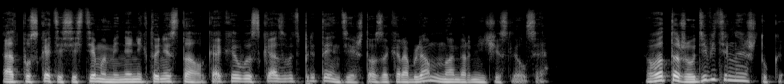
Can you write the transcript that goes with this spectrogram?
Отпускать из системы меня никто не стал, как и высказывать претензии, что за кораблем номер не числился. Вот тоже удивительная штука.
